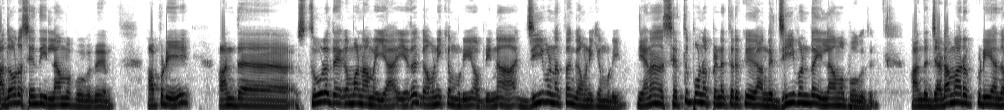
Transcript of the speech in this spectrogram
அதோடு சேர்ந்து இல்லாமல் போகுது. அப்படி அந்த ஸ்தூல தேகமாக நாம் யா எதை கவனிக்க முடியும் அப்படின்னா ஜீவனை தான் கவனிக்க முடியும். ஏன்னா செத்துப்போன பிணத்திற்கு அங்கே ஜீவன் தான் இல்லாமல் போகுது. அந்த ஜடமாக இருக்கக்கூடிய அந்த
